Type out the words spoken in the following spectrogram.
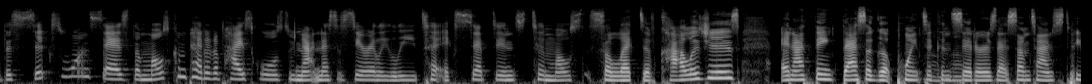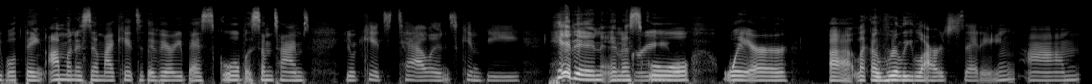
the sixth one says the most competitive high schools do not necessarily lead to acceptance to most selective colleges. And I think that's a good point to mm-hmm. consider is that sometimes people think, I'm going to send my kid to the very best school, but sometimes your kid's talents can be hidden in Agreed. a school where, uh, like a really large setting. Um,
